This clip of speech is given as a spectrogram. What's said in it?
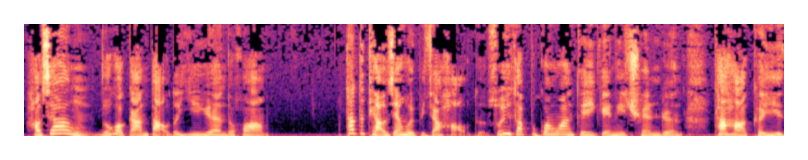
好像如果港岛的医院的话，他的条件会比较好的，所以他不光光可以给你全人，他哈可以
